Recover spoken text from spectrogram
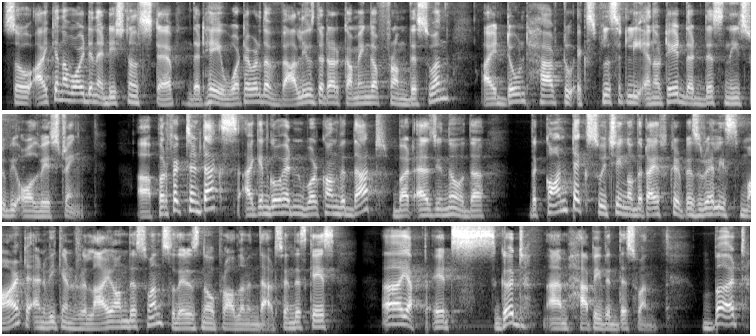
So I can avoid an additional step that, hey, whatever the values that are coming up from this one, I don't have to explicitly annotate that this needs to be always string. Uh, perfect syntax, I can go ahead and work on with that. But as you know, the, the context switching of the TypeScript is really smart and we can rely on this one. So there is no problem in that. So in this case, uh, yep, it's good. I'm happy with this one. But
